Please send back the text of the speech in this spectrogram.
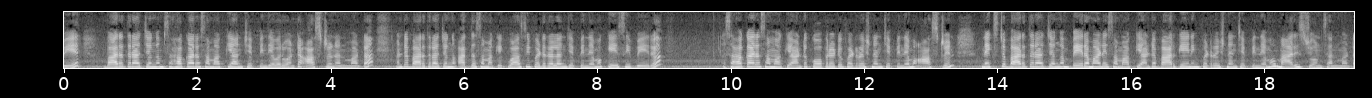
వేర్. భారత రాజ్యాంగం సహకార సమాఖ్య అని చెప్పింది ఎవరు అంటే ఆస్ట్రన్ అనమాట అంటే భారత రాజ్యాంగం అర్ధ సమాఖ్య క్వాసీ ఫెడరల్ అని చెప్పిందేమో కేసీ వేర్. సహకార సమాఖ్య అంటే కోఆపరేటివ్ ఫెడరేషన్ అని చెప్పిందేమో ఆస్ట్రిన్. నెక్స్ట్ భారత రాజ్యాంగం బేరమాడే సమాఖ్య అంటే బార్గెయినింగ్ ఫెడరేషన్ అని చెప్పిందేమో మారిస్ జోన్స్ అనమాట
